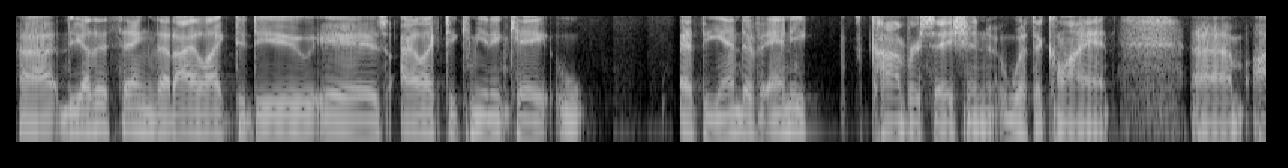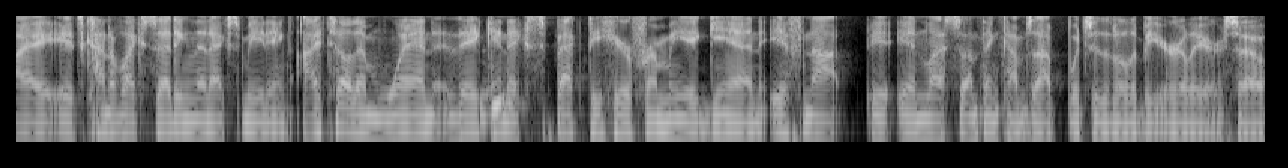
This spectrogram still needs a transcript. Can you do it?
Uh, the other thing that I like to do is I like to communicate at the end of any conversation with a client. Um, I it's kind of like setting the next meeting. I tell them when they can mm-hmm. expect to hear from me again, if not unless something comes up, which is it'll be earlier. So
